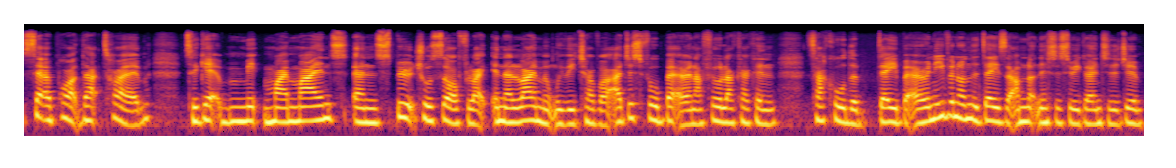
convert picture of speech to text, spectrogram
set apart that time to get mi- my mind and spiritual self like in alignment with each other. I just feel better and i feel like i can tackle the day better. And even on the days that i'm not necessarily going to the gym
